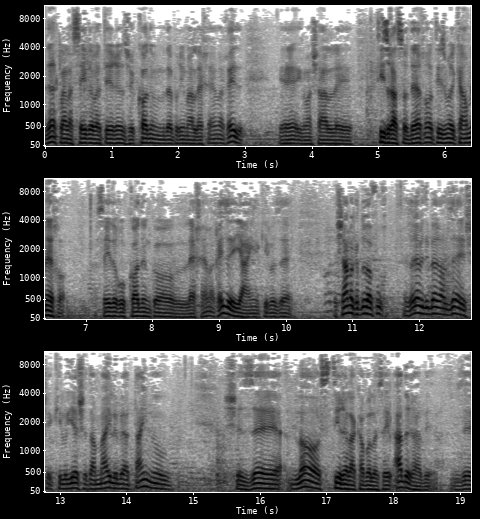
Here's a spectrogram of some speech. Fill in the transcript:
בדרך כלל הסדר בתרס שקודם מדברים על לחם, אחרי זה, אה, למשל, אה, תזרע סודךו, תזמר כרמךו. הסדר הוא קודם כל לחם, אחרי זה יין, כאילו זה... ושם כתוב הפוך. אז הרב דיבר על זה שכאילו יש את המיילה והתיינוג, שזה לא סתיר אל הקבלה סייל, אדרבה. זה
